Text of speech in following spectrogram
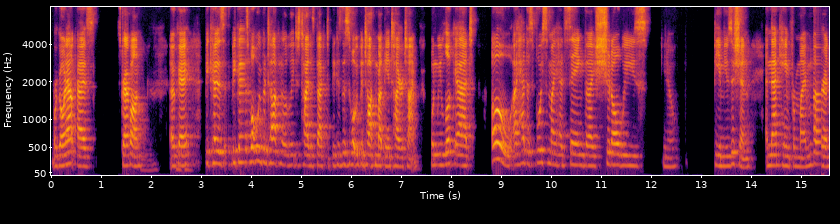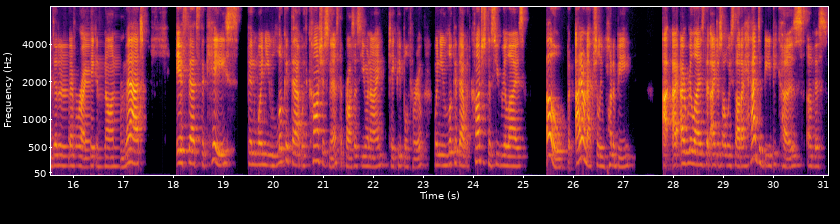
we're going out, guys. strap on. Okay. Mm-hmm. Because because what we've been talking about, let me just tie this back to because this is what we've been talking about the entire time. When we look at, oh, I had this voice in my head saying that I should always, you know, be a musician. And that came from my mother and did whatever I taken on from that. If that's the case, then when you look at that with consciousness, the process you and I take people through, when you look at that with consciousness, you realize, oh, but I don't actually want to be. I, I realized that I just always thought I had to be because of this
